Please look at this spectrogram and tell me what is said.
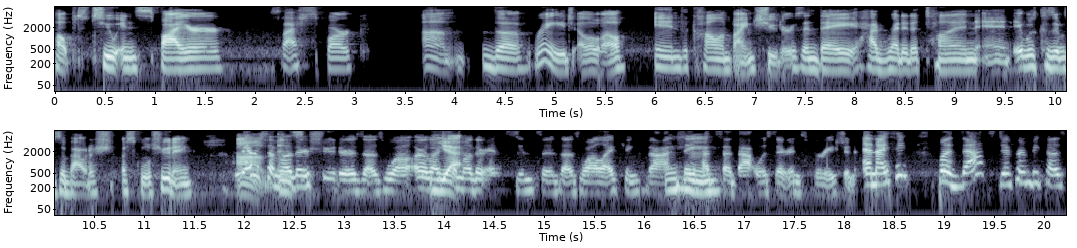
helped to inspire slash spark um the rage lol in the columbine shooters and they had read it a ton and it was because it was about a, sh- a school shooting There were Um, some and other shooters as well, or like Yeah. some other instances as well. I think that they Mhm. had said that was their inspiration. And I think, but that's different because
